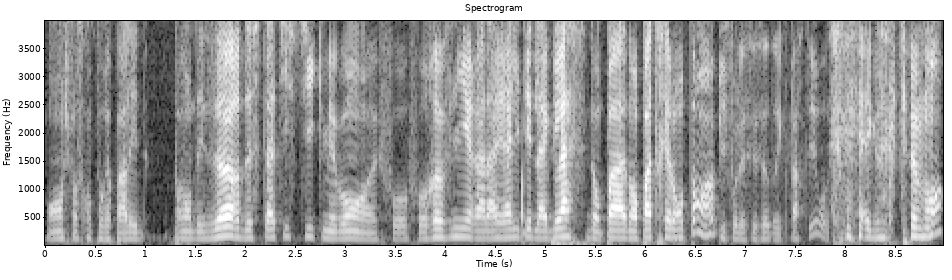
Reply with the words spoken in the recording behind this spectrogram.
Bon, je pense qu'on pourrait parler pendant des heures de statistiques, mais bon, il faut, faut revenir à la réalité de la glace dans pas, dans pas très longtemps. hein. Et puis il faut laisser Cédric partir aussi. Exactement.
